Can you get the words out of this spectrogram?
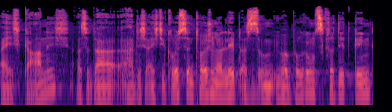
eigentlich gar nicht. Also da hatte ich eigentlich die größte Enttäuschung erlebt, als es um Überbrückungskredit ging.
